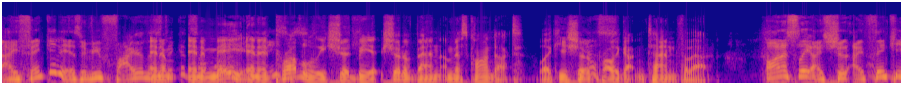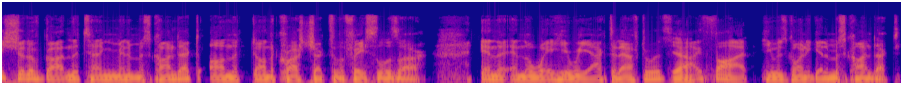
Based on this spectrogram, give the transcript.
I think it is. If you fire the and stick it, and it may and it probably should be it should have been a misconduct. Like he should yes. have probably gotten 10 for that. Honestly, I should. I think he should have gotten the ten minute misconduct on the on the cross check to the face of Lazar, and the and the way he reacted afterwards. Yeah, I thought he was going to get a misconduct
